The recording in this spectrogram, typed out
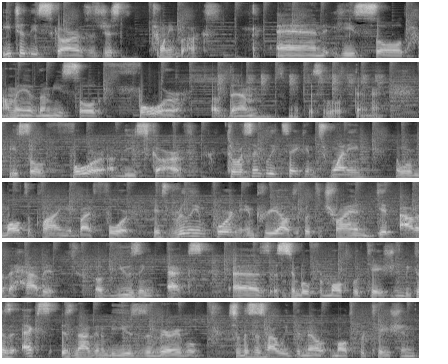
each of these scarves is just 20 bucks. And he sold, how many of them? He sold four of them. Let's make this a little thinner. He sold four of these scarves. So we're simply taking 20 and we're multiplying it by 4. It's really important in pre-algebra to try and get out of the habit of using x as a symbol for multiplication because x is now going to be used as a variable. So this is how we denote multiplication.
